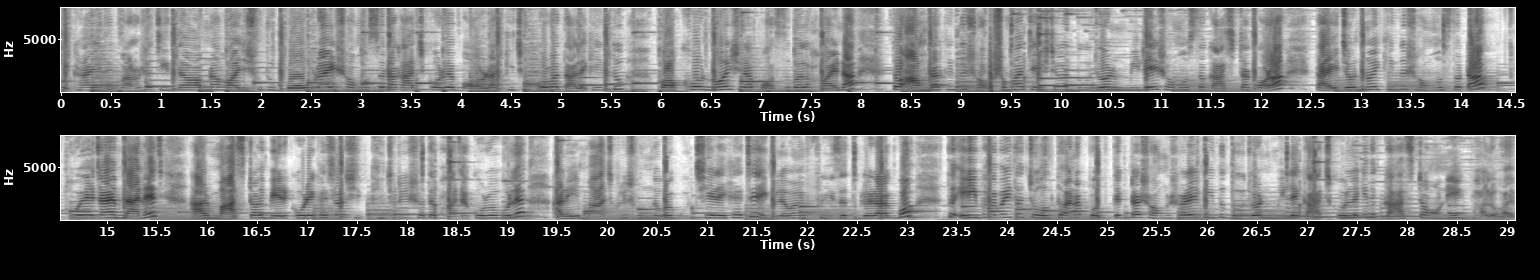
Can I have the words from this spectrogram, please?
সেখানে যদি মানুষের চিন্তা ভাবনা হয় যে শুধু বউরাই সমস্তটা কাজ করবে, বড়রা কিছু করবে, তাহলে কিন্তু কখনোই সেটা পসিবল হয় না। তো আমরা কিন্তু সবসময় চেষ্টা করি দুজন মিলে সমস্ত কাজটা করা, তাই জন্যই কিন্তু সমস্তটা হয়ে যায় ম্যানেজ আর মাছটা আমি বের করে রেখেছিলাম খিচুড়ির সাথে ভাজা করব বলে, আর এই মাছগুলি সুন্দর করে গুছিয়ে রেখেছে, এগুলো আমি ফ্রিজে তুলে রাখব। তো এইভাবেই তো চলতে হয় না, প্রত্যেকটা সংসারে কিন্তু দুজন মিলে কাজ করলে কিন্তু কাজটা অনেক ভালো হয়।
